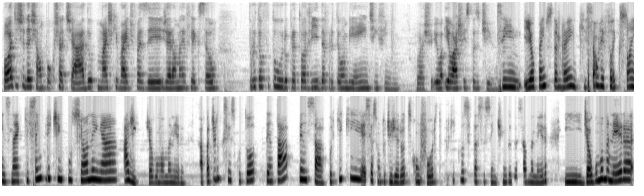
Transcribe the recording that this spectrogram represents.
pode te deixar um pouco chateado, mas que vai te fazer gerar uma reflexão pro teu futuro, pra tua vida, pro teu ambiente, enfim. Eu acho, eu, eu acho isso positivo. Sim, e eu penso também que são reflexões, né, que sempre te impulsionem a agir de alguma maneira a partir do que você escutou, tentar pensar por que, que esse assunto te gerou desconforto, por que, que você está se sentindo dessa maneira, e de alguma maneira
